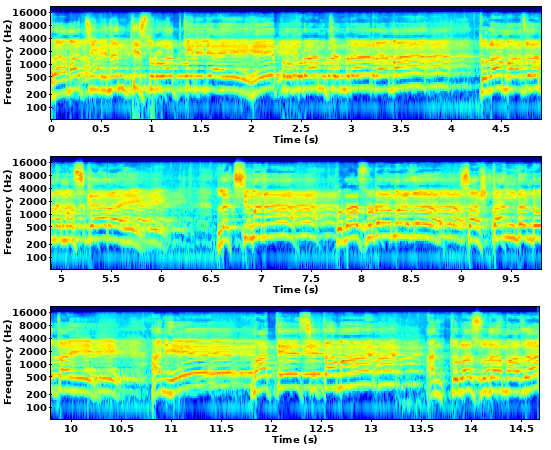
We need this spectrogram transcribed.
रामाची विनंती सुरुवात केलेली आहे. हे प्रभू रामचंद्र रामा तुला माझा नमस्कार आहे. लक्ष्मणा तुला सुद्धा माझं साष्टांग दंडोत आहे. आणि हे माते सीतामाय आणि तुला सुद्धा माझा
